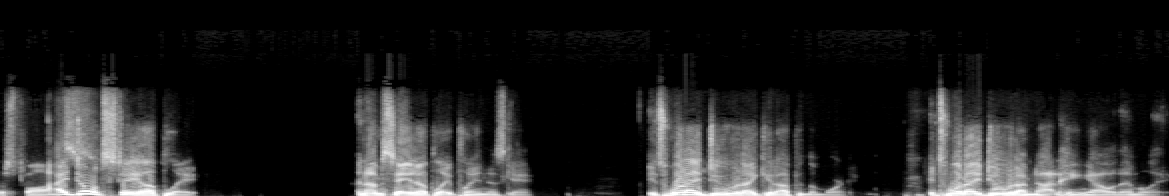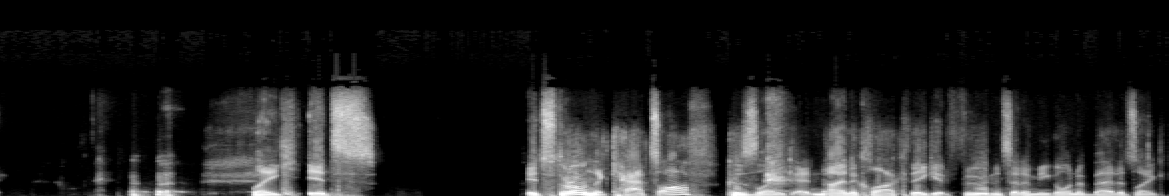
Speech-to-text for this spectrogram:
response. I don't stay up late. And I'm staying up late playing this game. It's what I Mm-hmm. do when I get up in the morning. It's what I do when I'm not hanging out with Emily. like it's it's throwing the cats off because like at nine o'clock they get food instead of me going to bed. It's like,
